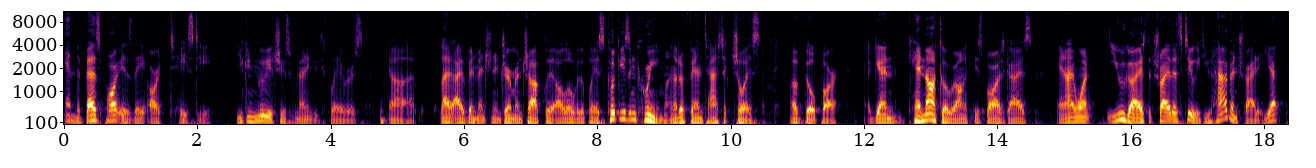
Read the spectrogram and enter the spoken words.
And the best part is they are tasty. You can really choose from any of these flavors. Uh, like I've been mentioning German chocolate all over the place. Cookies and cream, another fantastic choice of Built Bar. Again, cannot go wrong with these bars, guys. And I want you guys to try this too. If you haven't tried it yet,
